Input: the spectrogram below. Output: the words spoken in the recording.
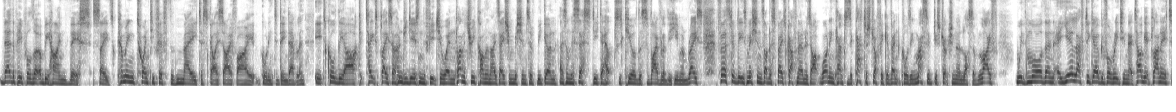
they're the people that are behind this. So it's coming 25th of May to Sky Sci-Fi, according to Dean Devlin. It's called the Ark. It takes place 100 years in the future when planetary colonization missions have begun as a necessity to help secure the survival of the human race. First of these missions on a spacecraft known as Ark 1 encounters a catastrophic event causing massive destruction and loss of life. With more than a year left to go before reaching their target planet,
